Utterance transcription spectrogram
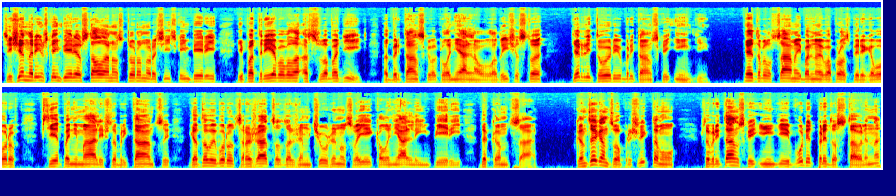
Священная Римская империя встала на сторону Российской империи и потребовала освободить от британского колониального владычества территорию Британской Индии. Это был самый больной вопрос переговоров. Все понимали, что британцы готовы будут сражаться за жемчужину своей колониальной империи до конца. Конце концов пришли к тому, что Британской Индии будет предоставлена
